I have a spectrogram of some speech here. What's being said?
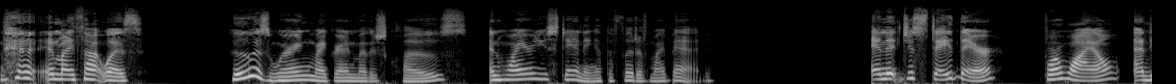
and my thought was, who is wearing my grandmother's clothes? And why are you standing at the foot of my bed? And it just stayed there for a while. And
